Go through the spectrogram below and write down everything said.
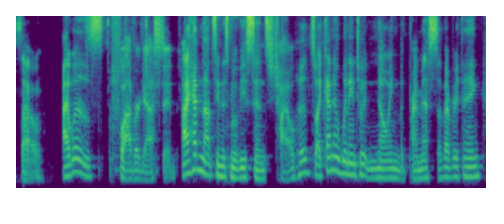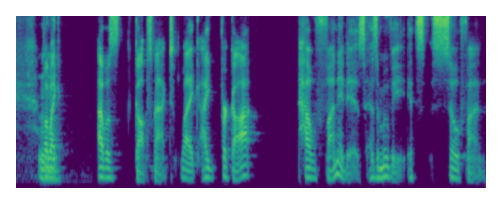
so i was flabbergasted i have not seen this movie since childhood so i kind of went into it knowing the premise of everything but mm-hmm. like i was gobsmacked like i forgot how fun it is as a movie it's so fun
